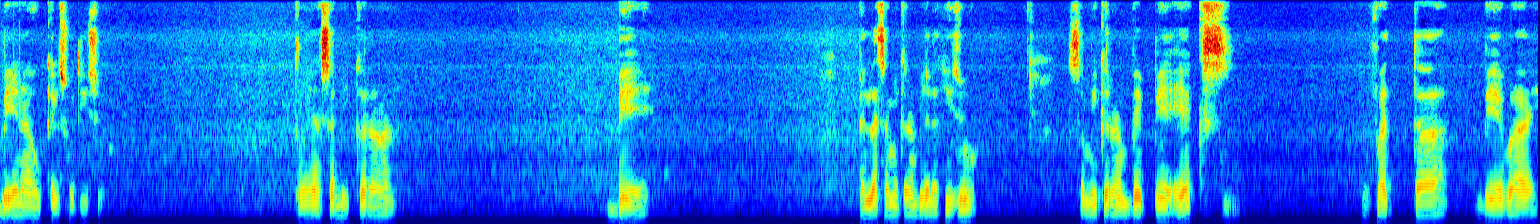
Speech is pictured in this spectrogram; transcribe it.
બેના ઉકેલ શોધીશું. તો અહીંયા સમીકરણ બે. પહેલા સમીકરણ બે લખીશું. સમીકરણ બે બે એક્સ વત્તા બે વાય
